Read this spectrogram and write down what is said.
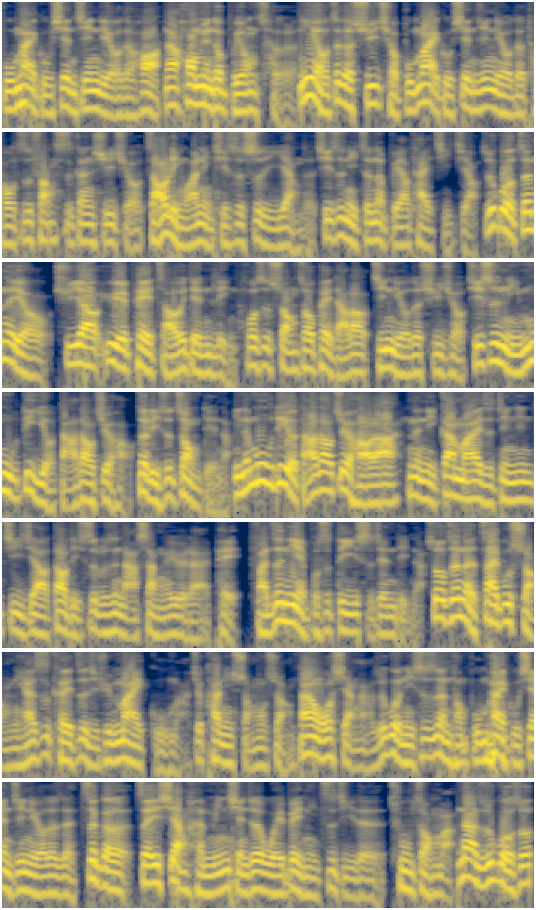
不卖股现金流的话，那后面都不用扯。你有这个需求，不卖股现金流的投资方式跟需求，早领晚领其实是一样的。其实你真的不要太计较。如果真的有需要月配早一点领，或是双周配达到金流的需求，其实你目的有达到就好，这里是重点啊。你的目的有达到就好啦，那你。你干嘛一直斤斤计较？到底是不是拿上个月来配？反正你也不是第一时间领啊。说真的，再不爽，你还是可以自己去卖股嘛，就看你爽不爽。当然，我想啊，如果你是认同不卖股现金流的人，这个这一项很明显就是违背你自己的初衷嘛。那如果说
